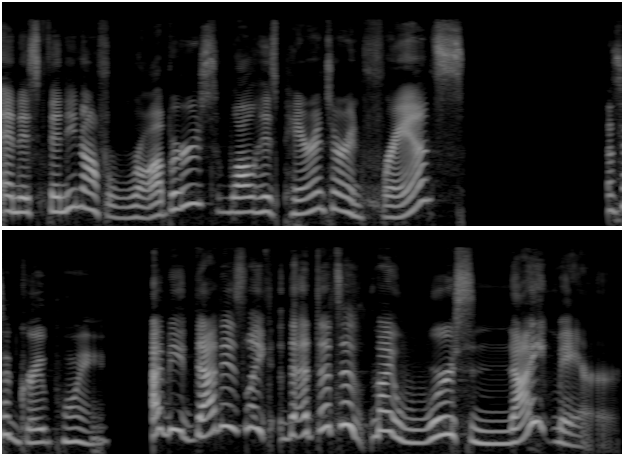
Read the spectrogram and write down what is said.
and is fending off robbers while his parents are in France. That's a great point. I mean, that is like that. That's a, my worst nightmare.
